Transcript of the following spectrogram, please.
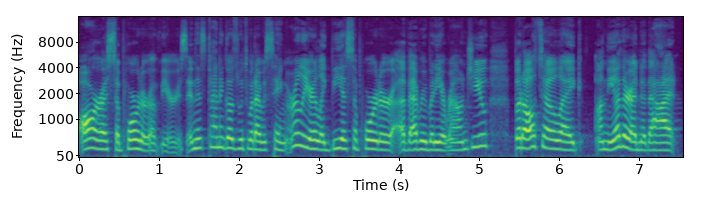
are a supporter of yours. And this kind of goes with what I was saying earlier like be a supporter of everybody around you, but also like on the other end of that,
